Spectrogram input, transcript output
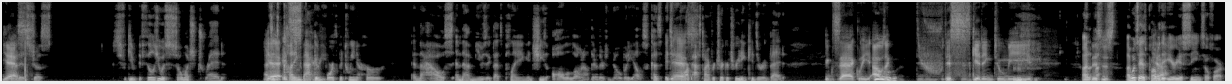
Yes. That is just it fills you with so much dread as Yeah, it's it's cutting back and forth between her and the house and that music that's playing and she's all alone out there there's nobody else because it's Yes. far past time for trick-or-treating kids are in bed Exactly. I was like, this is getting to me. I, This is. I would say it's probably Yeah. the eeriest scene so far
